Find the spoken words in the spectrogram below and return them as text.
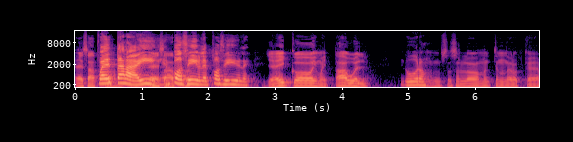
Exacto. puede estar ahí, es posible, es posible. Jacob y Mike Tower. Duro. Esos son los, ¿me entiendes? Los que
